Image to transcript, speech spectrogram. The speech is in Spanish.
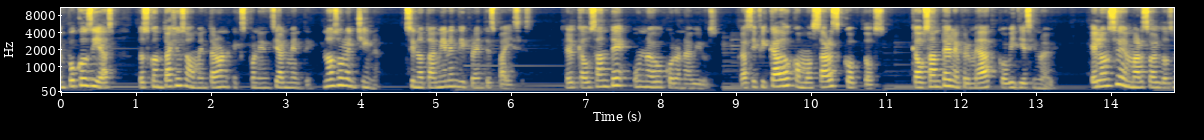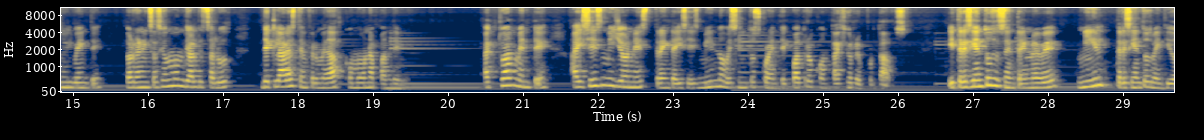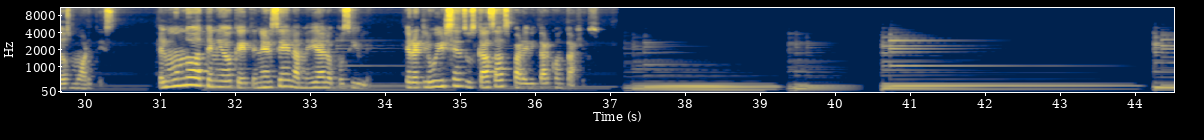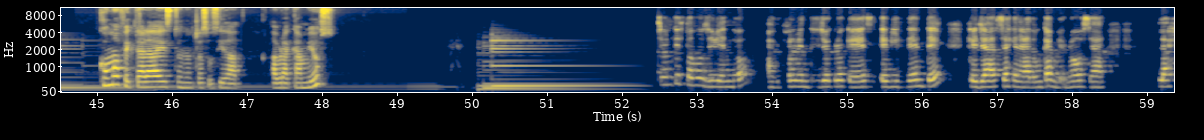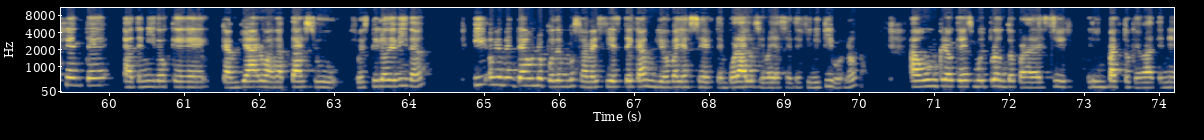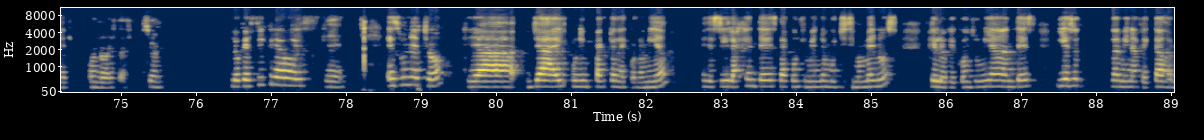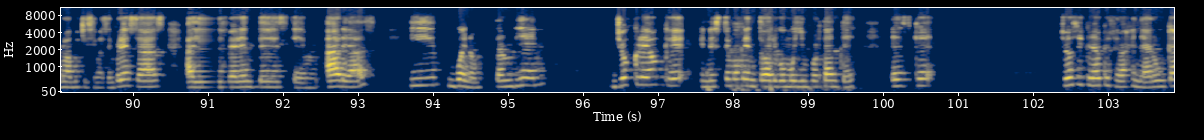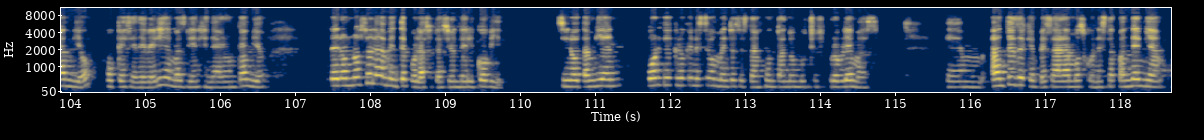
En pocos días, los contagios aumentaron exponencialmente, no solo en China, sino también en diferentes países. El causante, un nuevo coronavirus, clasificado como SARS-CoV-2, causante de la enfermedad COVID-19. El 11 de marzo del 2020, la Organización Mundial de Salud declara esta enfermedad como una pandemia. Actualmente hay 6.036.944 contagios reportados y 369.322 muertes. El mundo ha tenido que detenerse en la medida de lo posible y recluirse en sus casas para evitar contagios. ¿Cómo afectará esto en nuestra sociedad? ¿Habrá cambios? La que estamos viviendo actualmente yo creo que es evidente que ya se ha generado un cambio, ¿no? O sea, la gente ha tenido que cambiar o adaptar su, su estilo de vida y obviamente aún no podemos saber si este cambio vaya a ser temporal o si vaya a ser definitivo, ¿no? Aún creo que es muy pronto para decir el impacto que va a tener o no esta situación. Lo que sí creo es que es un hecho que ya, hay un impacto en la economía, es decir, la gente está consumiendo muchísimo menos que lo que consumía antes y eso también ha afectado ¿no? a muchísimas empresas, a diferentes em, áreas. Y bueno, también yo creo que en este momento algo muy importante es que yo sí creo que se va a generar un cambio, o que se debería más bien generar un cambio, pero no solamente por la situación del COVID, sino también porque creo que en este momento se están juntando muchos problemas. Em, antes de que empezáramos con esta pandemia,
